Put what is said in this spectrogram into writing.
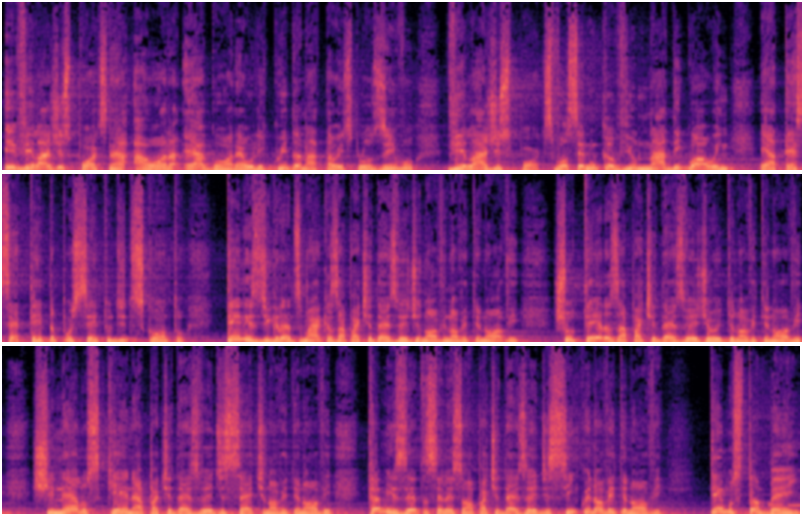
E Village Esportes, né? A hora é agora. É o Liquida Natal Explosivo Village Esportes. Você nunca viu nada igual, hein? É até 70% de desconto. Tênis de grandes marcas a partir de 10 vezes de 9,99. Chuteiras a partir de 10 vezes de 8,99. Chinelos Kenner a partir de 10 vezes de 7,99. Camiseta seleção a partir de 10 vezes de 5,99. Temos também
